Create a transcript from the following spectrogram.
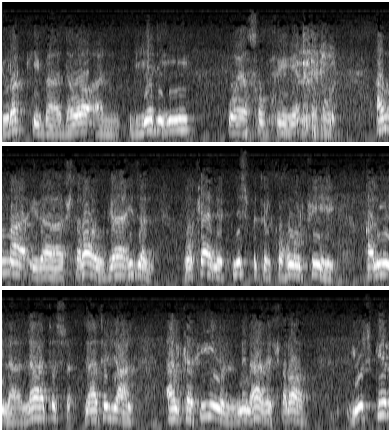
يركب دواء بيده ويصب فيه الكحول أما إذا اشتراه جاهزا وكانت نسبة الكحول فيه قليلة لا تس... لا تجعل الكثير من هذا الشراب يسكر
